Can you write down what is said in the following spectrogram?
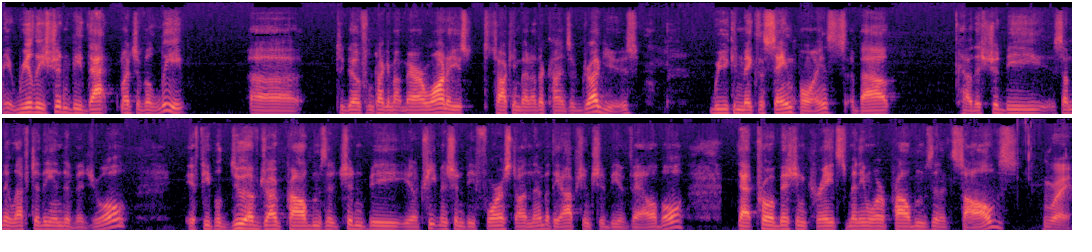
it really shouldn't be that much of a leap uh, to go from talking about marijuana use to talking about other kinds of drug use, where you can make the same points about how this should be something left to the individual. If people do have drug problems, it shouldn't be, you know, treatment shouldn't be forced on them, but the option should be available. That prohibition creates many more problems than it solves. Right.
